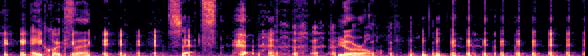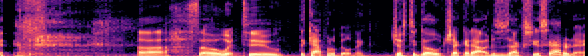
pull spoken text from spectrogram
a quick set sets. Plural. Uh, so went to the Capitol building just to go check it out. This is actually a Saturday,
